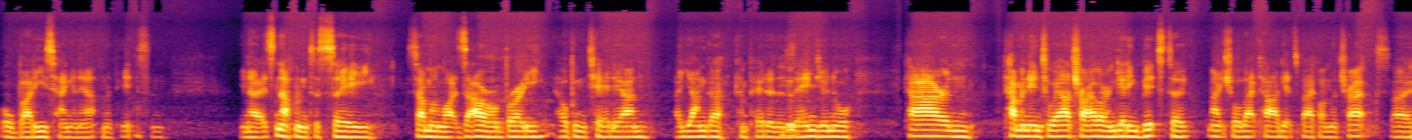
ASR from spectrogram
all buddies hanging out in the pits, and you know, it's nothing to see someone like Zara or Brody helping tear down a younger competitor's engine or car and coming into our trailer and getting bits to make sure that car gets back on the track. So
